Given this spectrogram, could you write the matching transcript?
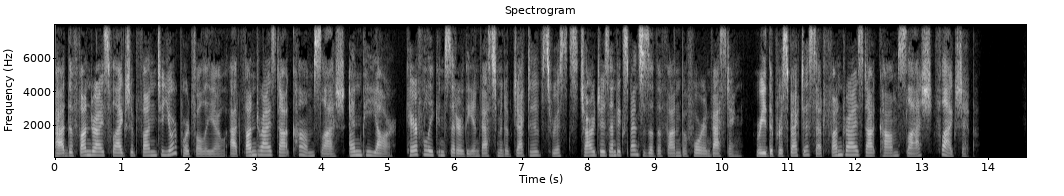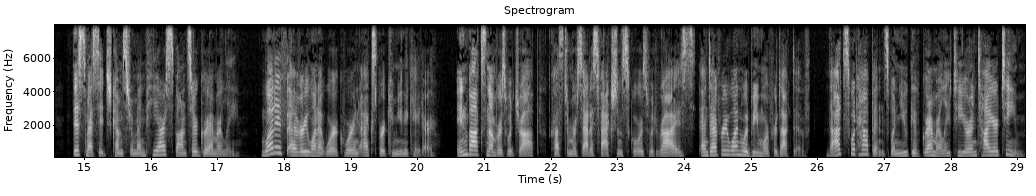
Add the Fundrise flagship fund to your portfolio at fundrise.com/npr. Carefully consider the investment objectives, risks, charges, and expenses of the fund before investing. Read the prospectus at fundrise.com/flagship. This message comes from NPR sponsor Grammarly. What if everyone at work were an expert communicator? Inbox numbers would drop, customer satisfaction scores would rise, and everyone would be more productive. That's what happens when you give Grammarly to your entire team.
